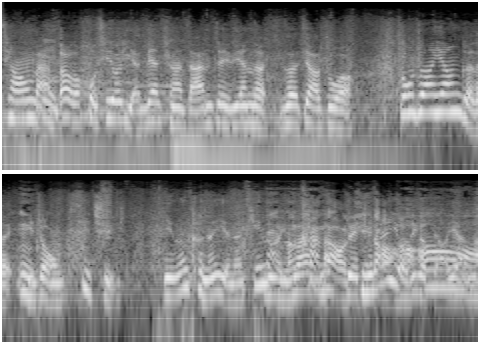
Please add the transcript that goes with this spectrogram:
腔吧，到了后期就演变成了咱们这边的一个叫做中装秧歌的一种戏曲，你们可能也能听到一段吧？对，前面有这个表演的。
